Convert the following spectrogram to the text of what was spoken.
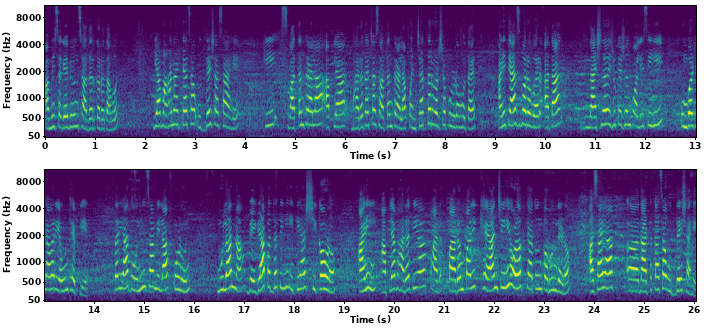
आम्ही सगळे मिळून सादर करत आहोत. या महानाट्याचा उद्देश असा आहे की स्वातंत्र्याला आपल्या भारताच्या स्वातंत्र्याला पंच्याहत्तर वर्ष पूर्ण होत आहेत आणि त्याचबरोबर आता नॅशनल एज्युकेशन पॉलिसी ही उंबरठ्यावर येऊन ठेपली आहे. तर ह्या दोन्हीचा मिलाफ म्हणून मुलांना वेगळ्या पद्धतीने इतिहास शिकवणं आणि आपल्या भारतीय पार पारंपरिक खेळांचीही ओळख त्यातून करून देणं असा ह्या नाटकाचा उद्देश आहे.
